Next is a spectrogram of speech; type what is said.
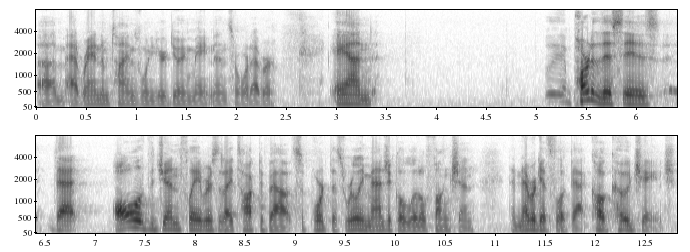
um, at random times when you're doing maintenance or whatever. And part of this is that all of the gen flavors that I talked about support this really magical little function that never gets looked at called code change.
